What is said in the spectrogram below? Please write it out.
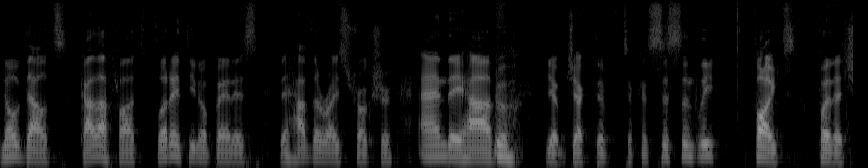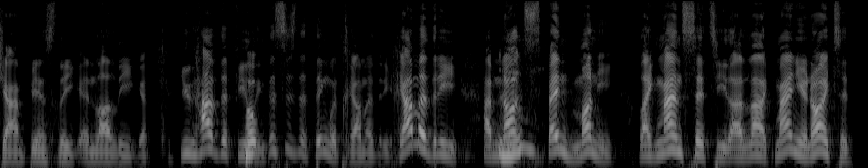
no doubts, Calafat, Florentino Perez, they have the right structure and they have the objective to consistently fight for the Champions League and La Liga. You have the feeling. Oh. This is the thing with Real Madrid. Real Madrid have not mm-hmm. spent money like Man City, like Man United,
